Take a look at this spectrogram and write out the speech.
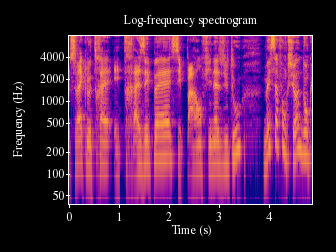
c'est vrai que le trait est très épais, c'est pas en finesse du tout, mais ça fonctionne. Donc,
